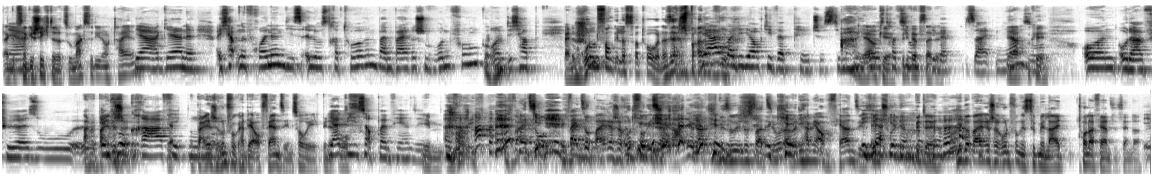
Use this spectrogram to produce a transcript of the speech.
Da gibt es ja. eine Geschichte dazu. Magst du die noch teilen? Ja, gerne. Ich habe eine Freundin, die ist Illustratorin beim Bayerischen Rundfunk mhm. und ich habe beim Rundfunk Illustratorin. Das ist ja spannend. Ja, weil die ja auch die Webpages, die ah, machen ja, okay. Illustrationen für die, für die Webseiten. Ja, ja okay. So und oder für so äh, Aber Infografiken. Ja, Bayerische Rundfunk hat ja auch Fernsehen, sorry. Ich bin ja, die ist auch beim Fernsehen. Eben. Ich, ich meine so, ich mein so Bayerischer Rundfunk okay. ist ja Radio, dachte ich mir so Illustration, okay. aber die haben ja auch Fernsehen. Ja, Entschuldigung genau. bitte, lieber Bayerischer Rundfunk, es tut mir leid, toller Fernsehsender.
